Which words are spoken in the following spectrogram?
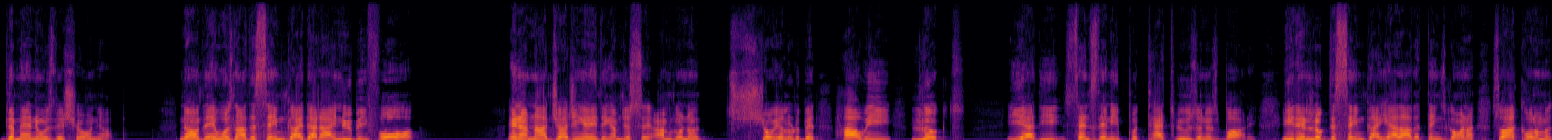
The man who was there showing up. No, they was not the same guy that I knew before. And I'm not judging anything. I'm just saying, I'm going to show you a little bit how he looked. He had the, since then he put tattoos on his body. He didn't look the same guy. He had other things going on. So I call him.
